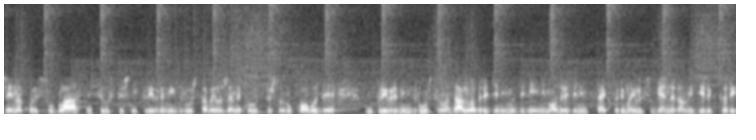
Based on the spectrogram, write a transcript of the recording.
žena koje su vlasnice uspješnih privrednih društava ili žene koje uspješno rukovode u privrednim društvima, da li u određenim odeljenjima, određenim sektorima ili su generalni direktori,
